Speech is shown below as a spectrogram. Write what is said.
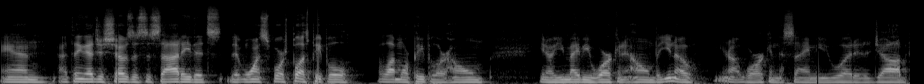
And I think that just shows a society that's that wants sports. Plus, people, a lot more people are home you know, you may be working at home, but you know, you're not working the same you would at a job.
